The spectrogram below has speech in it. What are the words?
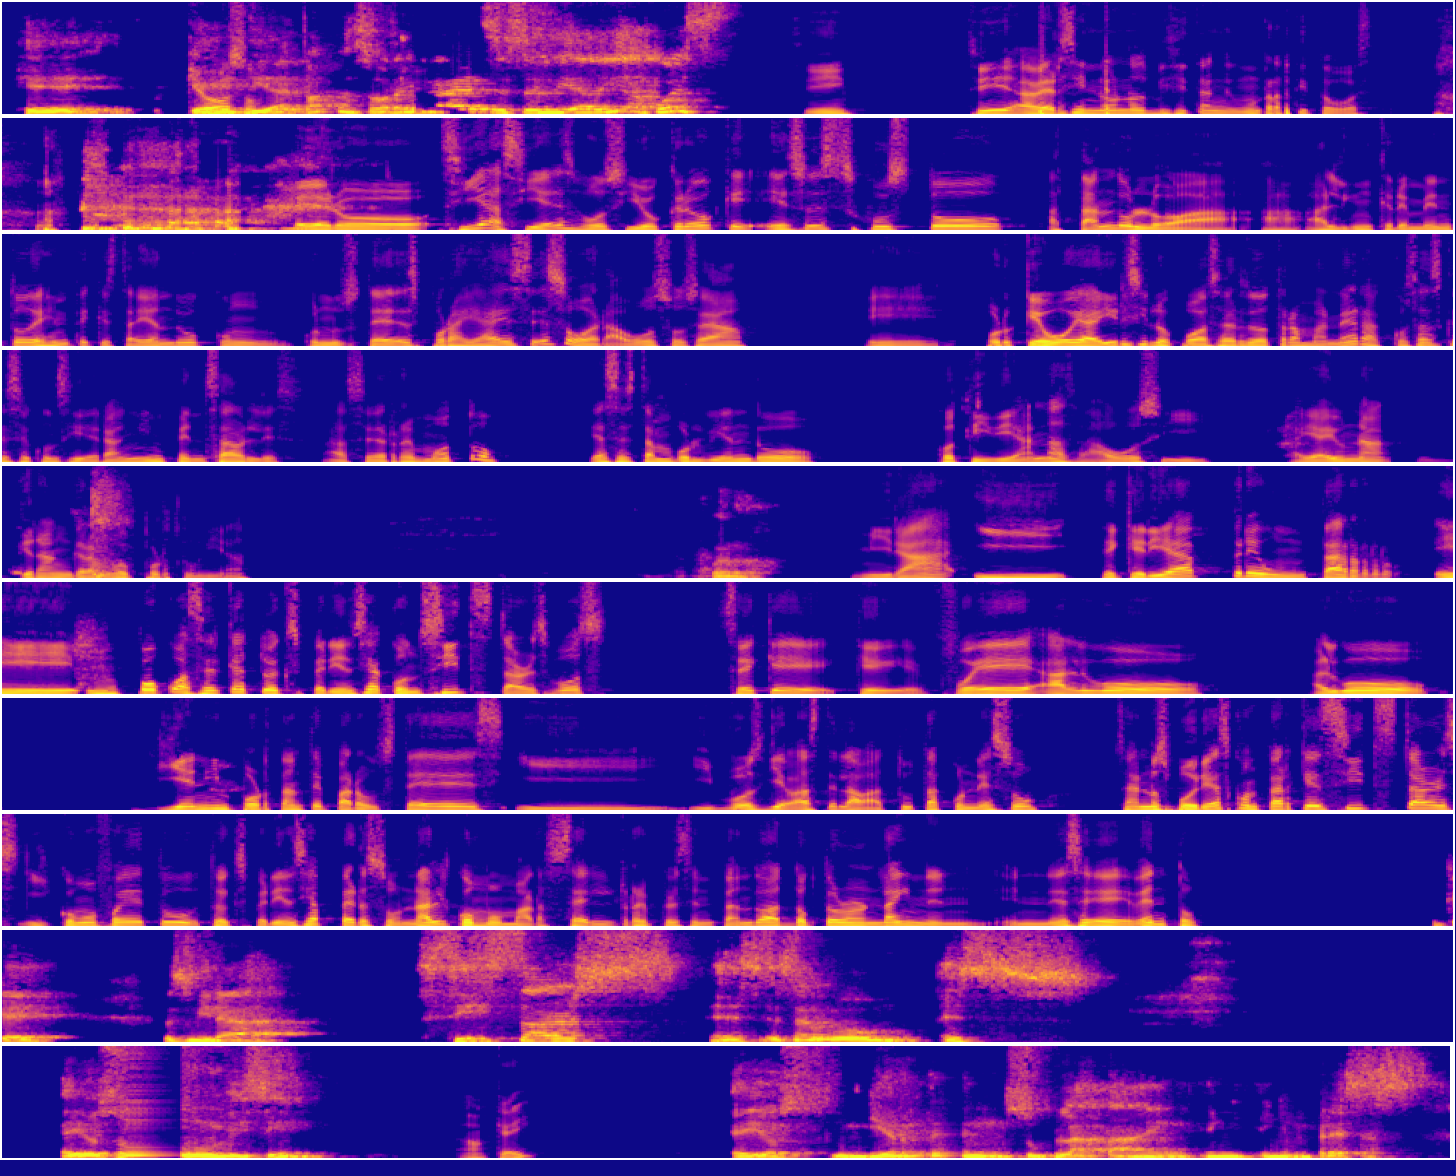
que, que día de papas, ahora ese es el día a día, pues. Sí, sí, a ver si no nos visitan en un ratito, vos. Pero sí, así es, vos. Y yo creo que eso es justo atándolo a, al incremento de gente que está yendo con, con, ustedes por allá, es eso, ¿verdad vos? O sea, eh, ¿por qué voy a ir si lo puedo hacer de otra manera? Cosas que se consideran impensables. Hacer remoto ya se están volviendo cotidianas, vos? Y ahí hay una gran, gran oportunidad. De acuerdo. Mira, y te quería preguntar eh, un poco acerca de tu experiencia con SeedStars, vos. Sé que, que fue algo, algo bien importante para ustedes y, y, vos llevaste la batuta con eso. O sea, ¿nos podrías contar qué es SeedStars y cómo fue tu, tu experiencia personal como Marcel representando a Doctor Online en, en ese evento? Ok, pues mira, SeedStars es, es algo, es, ellos son un VC. Ok. Ellos invierten su plata en, en, empresas,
